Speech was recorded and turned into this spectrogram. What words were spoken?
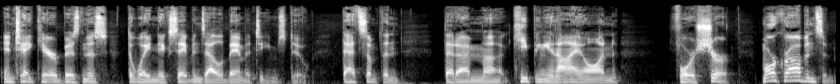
and take care of business the way Nick Saban's Alabama teams do? That's something that I'm uh, keeping an eye on for sure. Mark Robinson.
